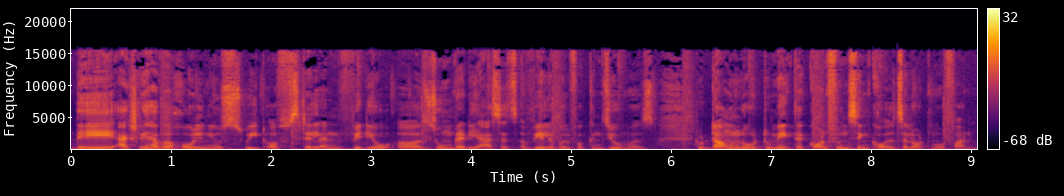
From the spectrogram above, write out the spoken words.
They actually have a whole new suite of still and video uh, Zoom ready assets available for consumers to download to make their conferencing calls a lot more fun.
